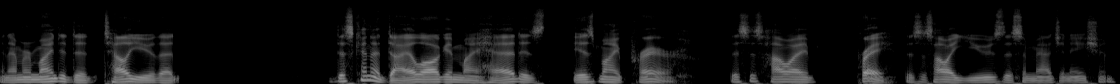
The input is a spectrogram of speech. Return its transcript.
And I'm reminded to tell you that this kind of dialogue in my head is is my prayer. This is how I pray. This is how I use this imagination.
